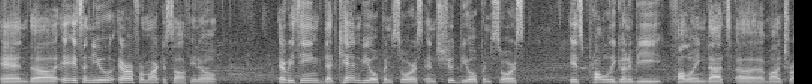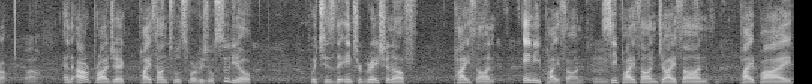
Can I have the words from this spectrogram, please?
And uh, it- it's a new era for Microsoft, you know. Everything that can be open source and should be open source is probably going to be following that uh, mantra. Wow. And our project, Python Tools for Visual Studio, which is the integration of Python, any Python, CPython, Jython, PyPy,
